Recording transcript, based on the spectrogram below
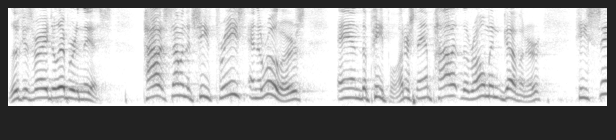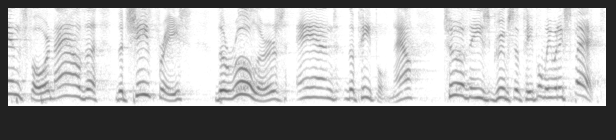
Luke is very deliberate in this. Pilate summoned the chief priests and the rulers and the people. Understand, Pilate, the Roman governor, he sends for now the, the chief priests, the rulers, and the people. Now, two of these groups of people we would expect.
